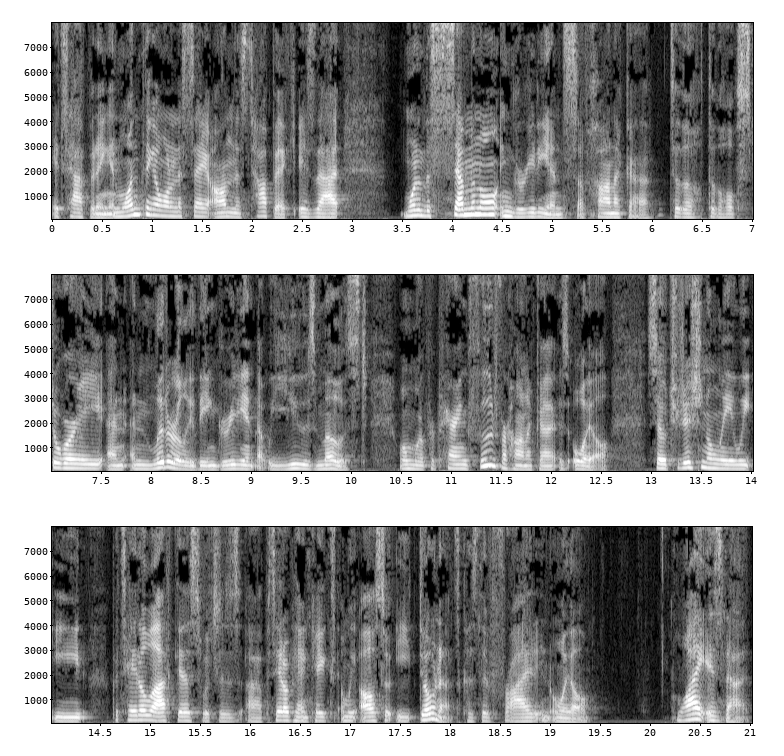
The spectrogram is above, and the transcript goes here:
it's happening. And one thing I wanted to say on this topic is that one of the seminal ingredients of Hanukkah to the to the whole story and, and literally the ingredient that we use most when we're preparing food for Hanukkah is oil. So traditionally we eat potato latkes, which is uh, potato pancakes, and we also eat donuts because they're fried in oil. Why is that?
